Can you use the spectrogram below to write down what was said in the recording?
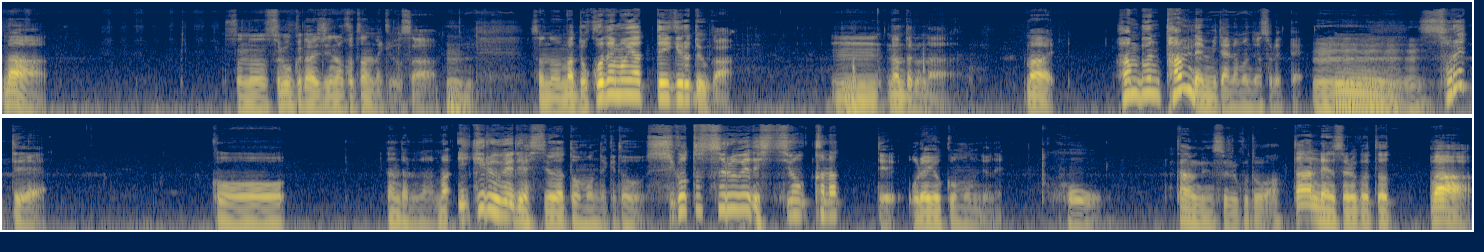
まあそのすごく大事なことなんだけどさうん。そのまあどこでもやっていけるというかうーんなんだろうな。まあ半分鍛錬みたいなもんじゃんそれって。うん。それってこうなんだろうな。まあ生きる上では必要だと思うんだけど仕事する上で必要かなって俺はよく思うんだよね。ほ鍛錬することは？鍛錬することは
